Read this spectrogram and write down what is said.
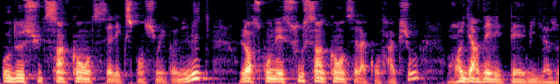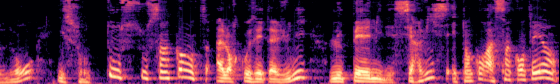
au-dessus de 50, c'est l'expansion économique. Lorsqu'on est sous 50, c'est la contraction. Regardez les PMI de la zone euro, ils sont tous sous 50, alors qu'aux États-Unis, le PMI des services est encore à 51.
